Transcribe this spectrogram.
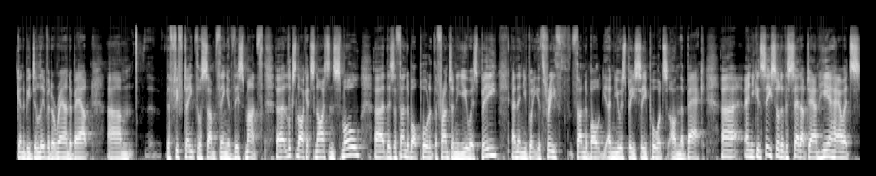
going to be delivered around about um, the 15th or something of this month. Uh, it looks like it's nice and small. Uh, there's a Thunderbolt port at the front and a USB, and then you've got your three Thunderbolt and USB C ports on the back. Uh, and you can see sort of the setup down here, how it's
